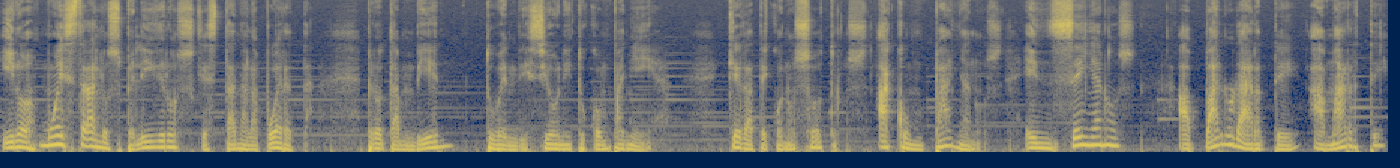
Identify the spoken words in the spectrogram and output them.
y nos muestras los peligros que están a la puerta, pero también tu bendición y tu compañía. Quédate con nosotros, acompáñanos, enséñanos a valorarte, amarte,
